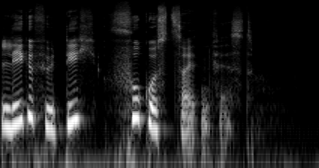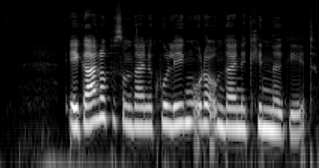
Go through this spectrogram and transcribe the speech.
Lege für dich Fokuszeiten fest. Egal, ob es um deine Kollegen oder um deine Kinder geht.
